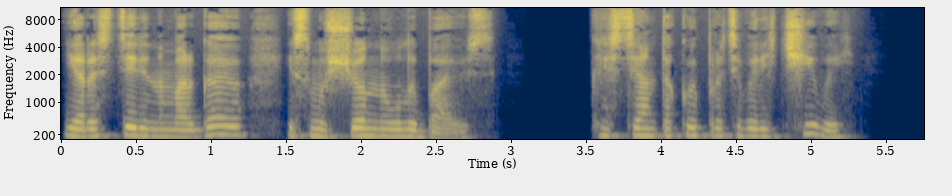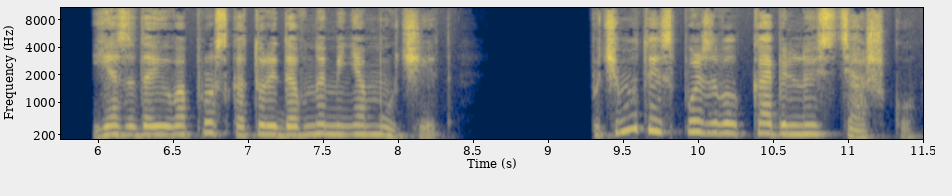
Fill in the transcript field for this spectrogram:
Я растерянно моргаю и смущенно улыбаюсь. Кристиан такой противоречивый. Я задаю вопрос, который давно меня мучает. «Почему ты использовал кабельную стяжку?»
